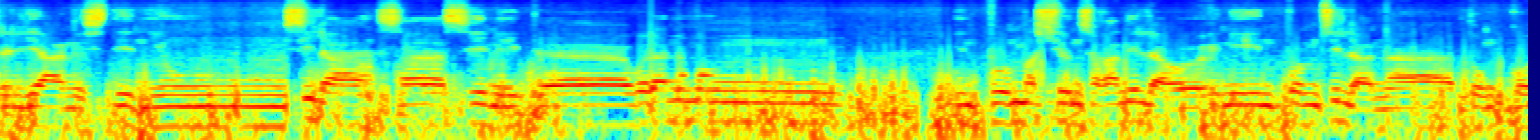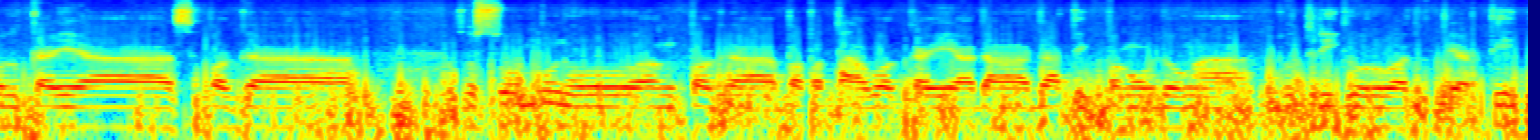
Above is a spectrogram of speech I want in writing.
Trillanes din yung sila sa Senate ah, wala namang informasyon sa kanila o ini-inform sila na tungkol kay ah, sa pag ah, susumon o ang pagpapatawag kay ah, da- dating Pangulong ah, Rodrigo Roa Duterte.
